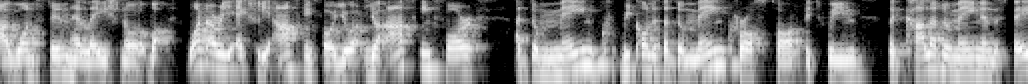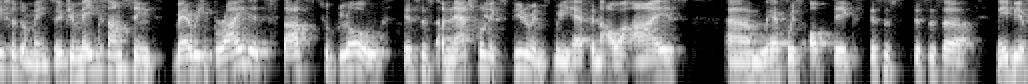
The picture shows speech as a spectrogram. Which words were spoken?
I want film halation, or what what are you actually asking for? You're you're asking for a domain. We call this a domain crosstalk between the color domain and the spatial domain. So if you make something very bright, it starts to glow. This is a natural experience we have in our eyes. Um, we have with optics. This is this is a maybe a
